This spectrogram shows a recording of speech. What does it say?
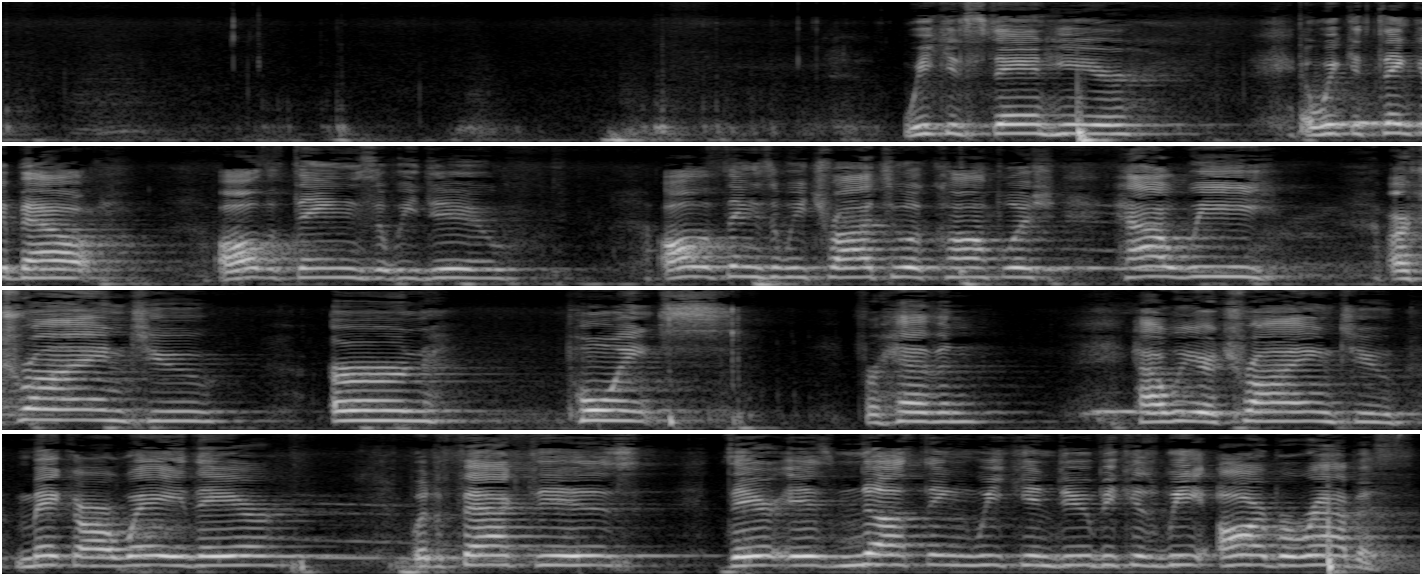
we can stand here and we can think about all the things that we do, all the things that we try to accomplish, how we are trying to earn points for heaven, how we are trying to make our way there. But the fact is, there is nothing we can do because we are Barabbas.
